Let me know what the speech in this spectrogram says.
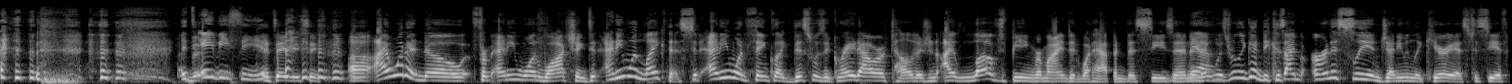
it's ABC. It's ABC. Uh, I want to know from anyone watching: Did anyone like this? Did anyone think like this was a great hour of television? I loved being reminded what happened this season, and it was really good because I'm earnestly and genuinely curious to see if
